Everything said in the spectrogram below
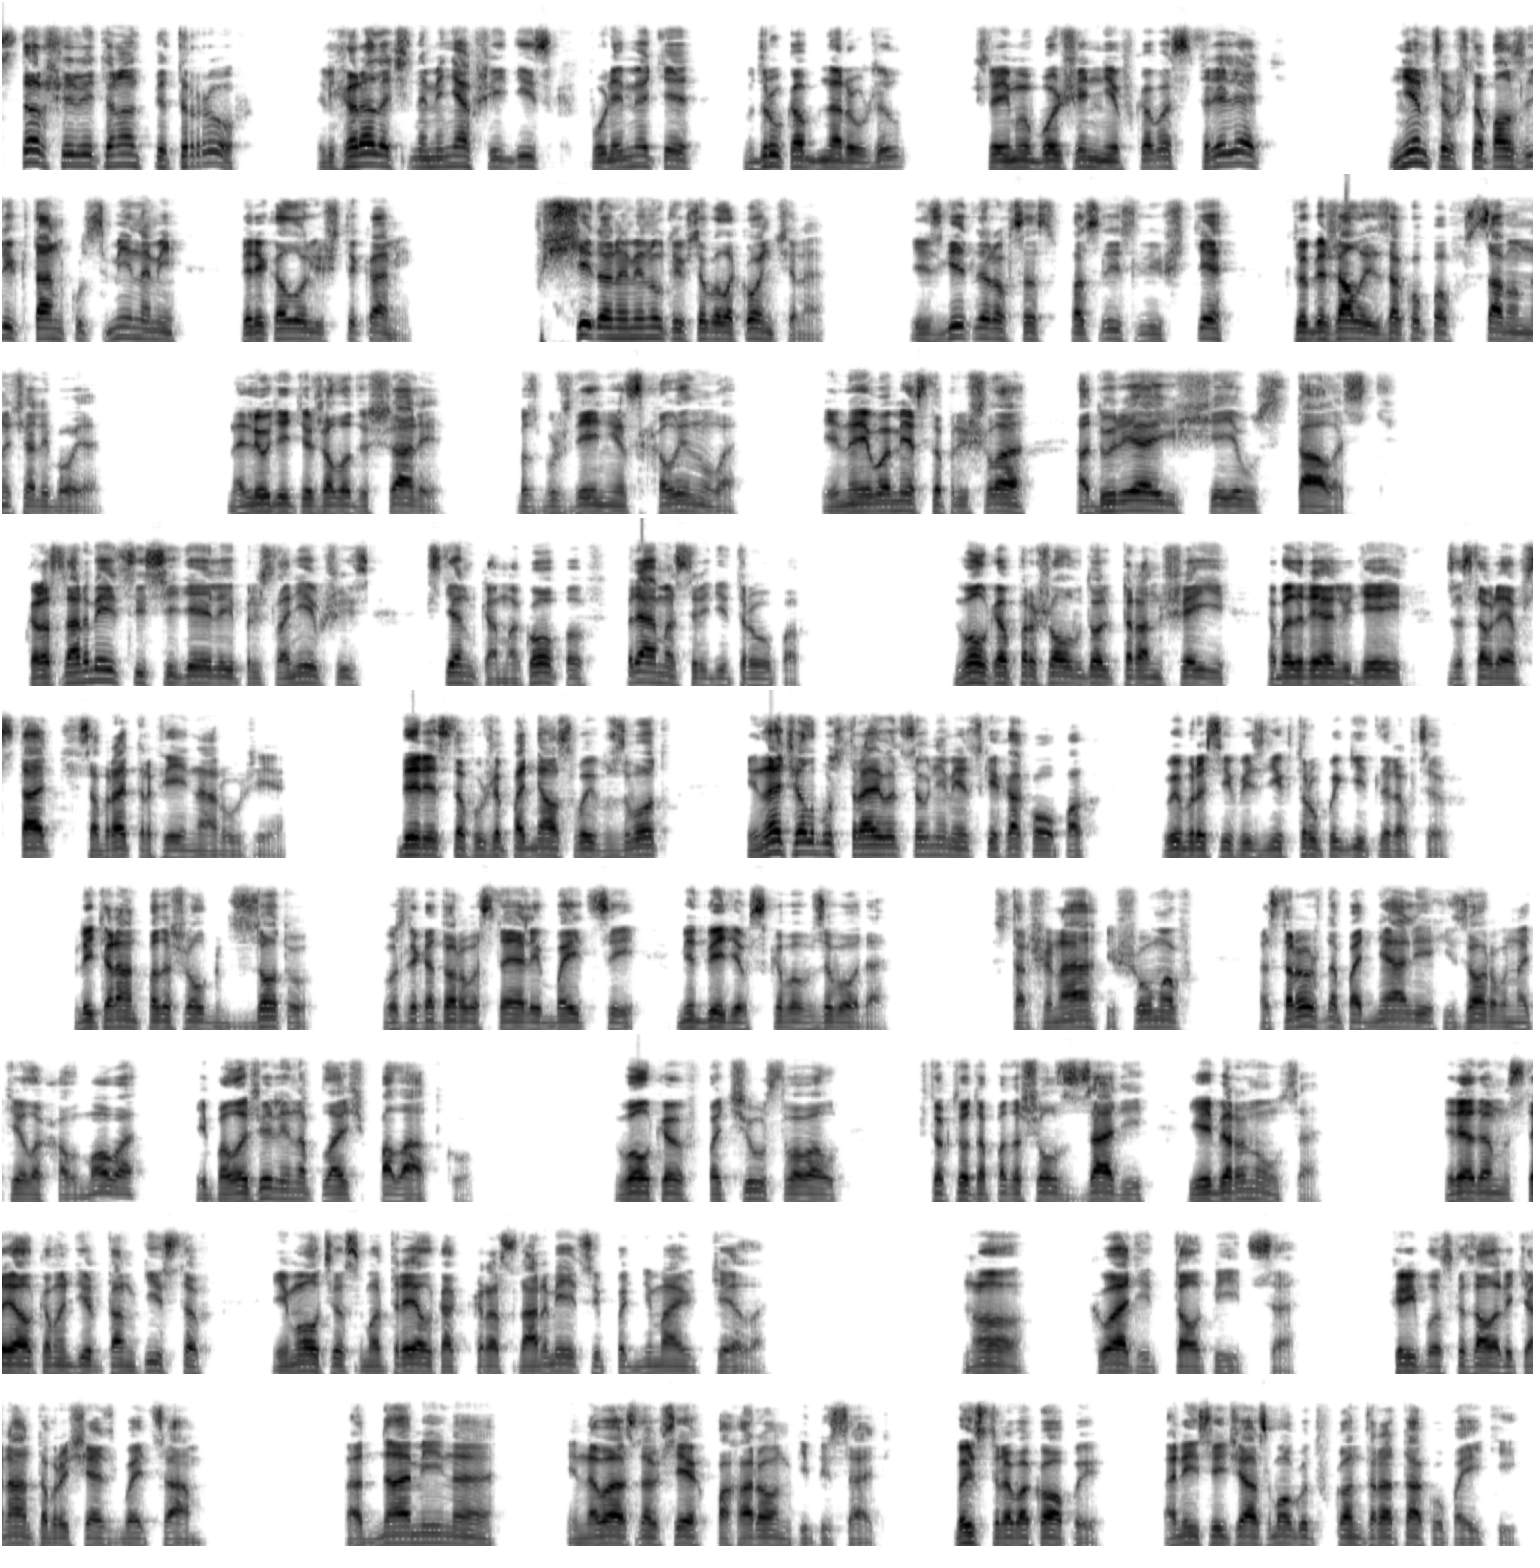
Старший лейтенант Петров, лихорадочно менявший диск в пулемете, вдруг обнаружил, что ему больше не в кого стрелять. Немцев, что ползли к танку с минами, перекололи штыками. В считанные минуты все было кончено. Из гитлеровцев спаслись лишь те, кто бежал из окопов в самом начале боя. На люди тяжело дышали, возбуждение схлынуло, и на его место пришла одуряющая усталость. Красноармейцы сидели, прислонившись к стенкам окопов, прямо среди трупов. Волков прошел вдоль траншеи, ободряя людей, заставляя встать, собрать трофейное оружие. Берестов уже поднял свой взвод и начал обустраиваться в немецких окопах, выбросив из них трупы гитлеровцев. Лейтенант подошел к дзоту, возле которого стояли бойцы Медведевского взвода. Старшина и Шумов осторожно подняли изорванное тело Холмова и положили на плащ палатку. Волков почувствовал, что кто-то подошел сзади и обернулся. Рядом стоял командир танкистов и молча смотрел, как красноармейцы поднимают тело. — Ну, хватит толпиться, — хрипло сказал лейтенант, обращаясь к бойцам. — Одна мина, и на вас на всех похоронки писать. Быстро в окопы, они сейчас могут в контратаку пойти.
